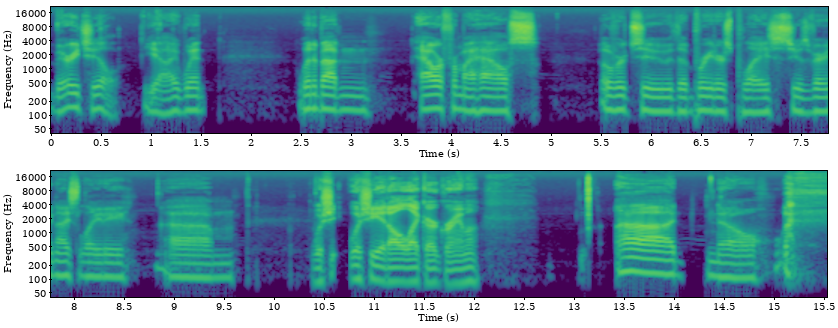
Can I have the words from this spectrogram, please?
very chill. Yeah, I went went about an hour from my house over to the breeder's place. She was a very nice lady. Um. Was she was she at all like our grandma? Uh, no.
